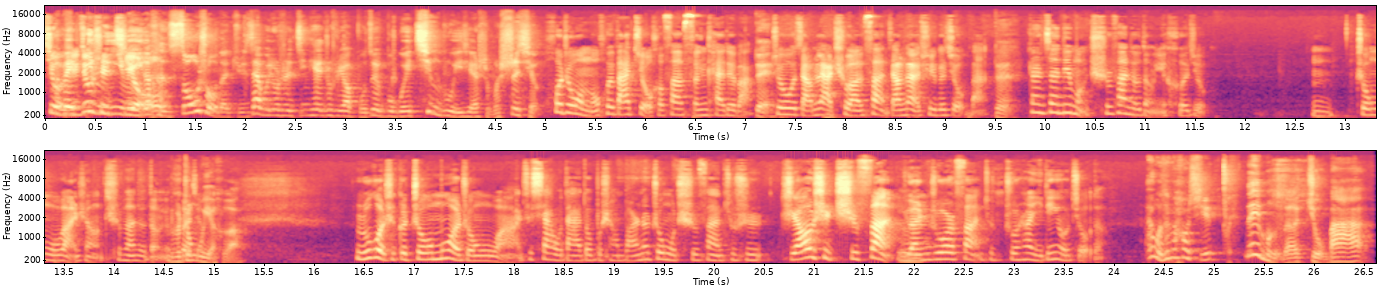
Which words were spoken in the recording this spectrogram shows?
酒局就是定义为一个很，social 的局，再不就是今天就是要不醉不归，庆祝一些什么事情。或者我们会把酒和饭分开，对吧？对就咱们俩吃完饭，咱们俩去一个酒吧。对。但是在内蒙吃饭就等于喝酒，嗯，中午晚上吃饭就等于你们喝。中午也喝？如果是个周末中午啊，这下午大家都不上班，那中午吃饭就是只要是吃饭，嗯圆桌饭，就桌上一定有酒的。哎，我特别好奇，内蒙的酒吧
